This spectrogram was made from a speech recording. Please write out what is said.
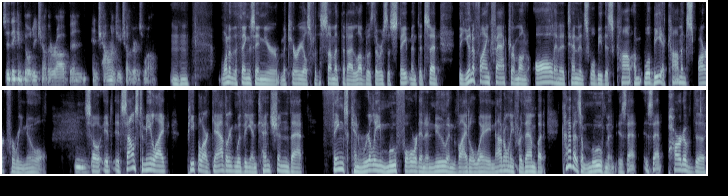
so they can build each other up and and challenge each other as well. Mm-hmm. One of the things in your materials for the summit that I loved was there was a statement that said the unifying factor among all in attendance will be this com- um, will be a common spark for renewal. Mm. So it it sounds to me like people are gathering with the intention that things can really move forward in a new and vital way, not only for them but kind of as a movement. Is that is that part of the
